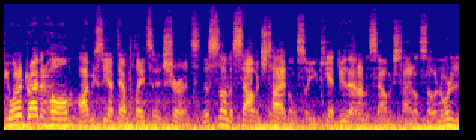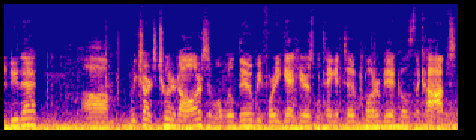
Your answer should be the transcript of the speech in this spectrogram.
if you want to drive it home, obviously you have to have plates and insurance. This is on a salvage title, so you can't do that on a salvage title. So in order to do that, um, we charge $200, and what we'll do before you get here is we'll take it to motor vehicles, the cops,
